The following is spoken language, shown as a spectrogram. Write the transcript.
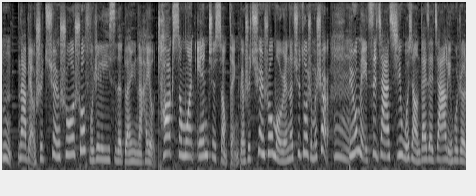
嗯，那表示劝说、说服这个意思的短语呢，还有 talk someone into something，表示劝说某人呢去做什么事儿。嗯，比如每次假期我想待在家里或者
